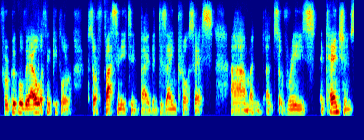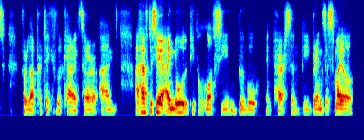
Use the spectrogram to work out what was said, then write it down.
for Bubo the Owl. I think people are sort of fascinated by the design process um, and, and sort of Ray's intentions for that particular character. And I have to say, I know that people love seeing Bubo in person. He brings a smile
